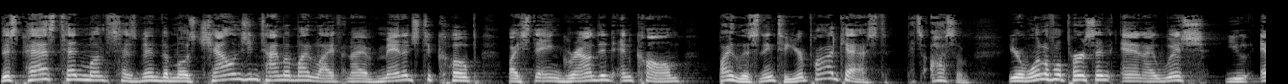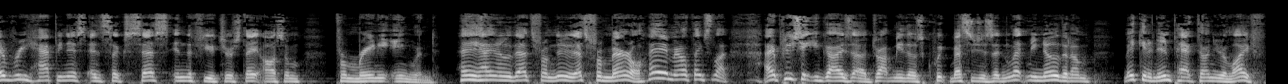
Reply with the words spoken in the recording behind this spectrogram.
This past 10 months has been the most challenging time of my life and I have managed to cope by staying grounded and calm by listening to your podcast. That's awesome. You're a wonderful person and I wish you every happiness and success in the future. Stay awesome from rainy England. Hey, I know that's from new. That's from Merrill. Hey, Merrill, thanks a lot. I appreciate you guys uh, dropping me those quick messages and let me know that I'm making an impact on your life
